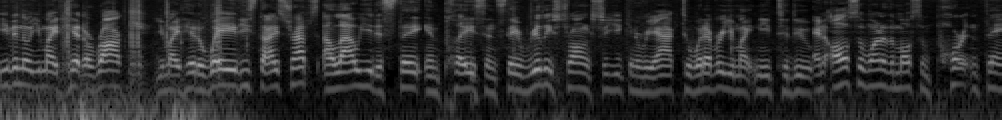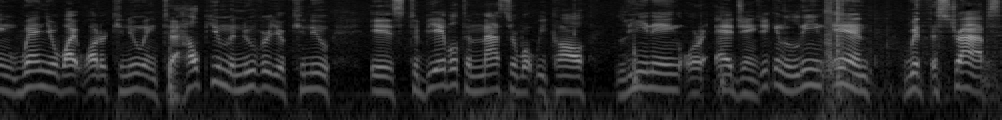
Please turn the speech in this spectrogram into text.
even though you might hit a rock, you might hit a wave, these thigh straps allow you to stay in place and stay really strong so you can react to whatever you might need to do. And also one of the most important thing when you're whitewater canoeing to help you maneuver your canoe is to be able to master what we call leaning or edging. You can lean in with the straps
